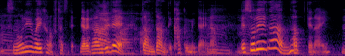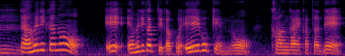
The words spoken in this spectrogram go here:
な、うん。その理由は以下の2つでみたいな感じで、はいはいはい。ダンダンって書くみたいな、うん。でそれがなってない、うん。でアメリカのえアメリカっていうかこう英語圏の考え方で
